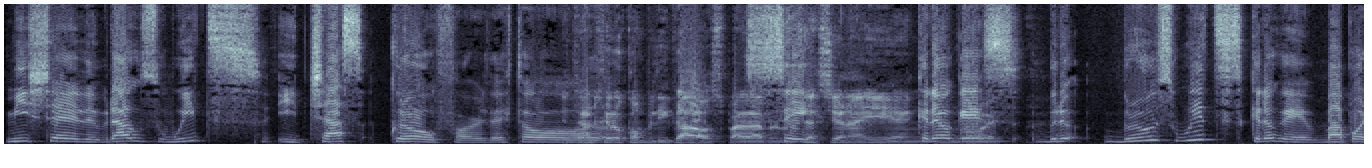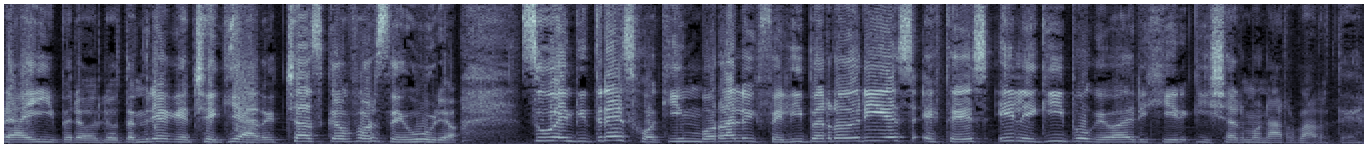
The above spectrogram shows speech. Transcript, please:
Michelle Brauswitz y Chas Crawford. Esto Extranjeros complicados para la Sí. pronunciación ahí en Creo en que es Bru- Bruce Witz, creo que va por ahí, pero lo tendría que chequear. Chas Crawford seguro. Su 23, Joaquín Borralo y Felipe Rodríguez. Este es el equipo que va a dirigir Guillermo Narvarte.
